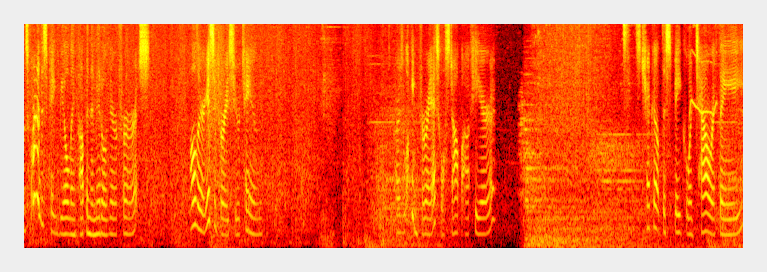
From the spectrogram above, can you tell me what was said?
Let's go this big building up in the middle there first. Oh, there is a grace here too. I was looking for it. We'll stop off here. Let's, check out this big wood tower thingy.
